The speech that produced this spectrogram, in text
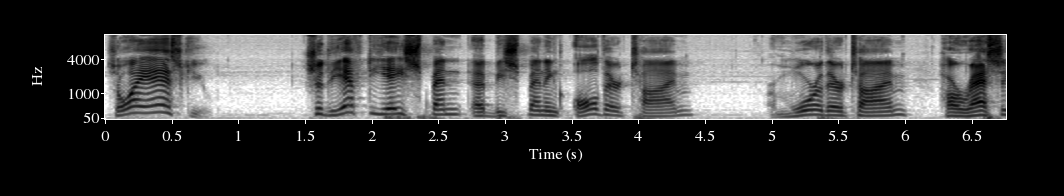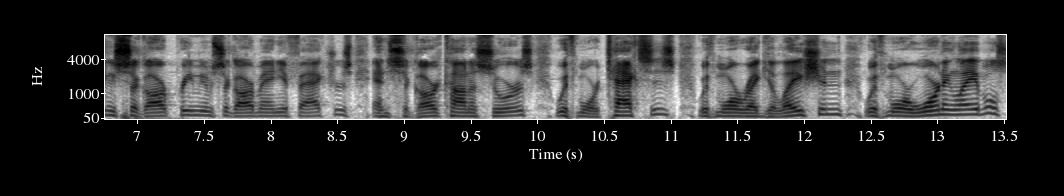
So I ask you, should the FDA spend uh, be spending all their time or more of their time harassing cigar premium cigar manufacturers and cigar connoisseurs with more taxes, with more regulation, with more warning labels,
